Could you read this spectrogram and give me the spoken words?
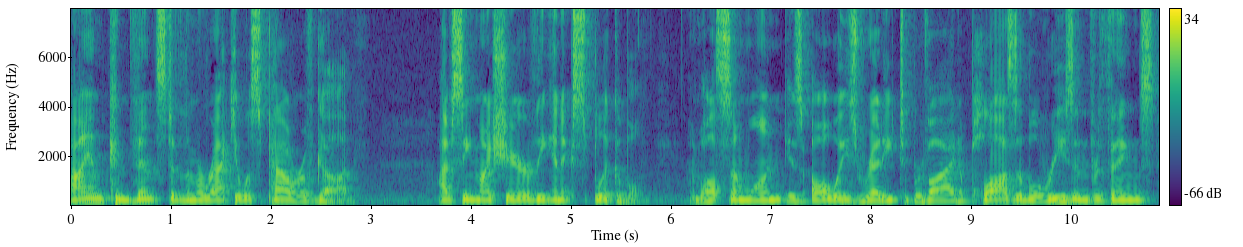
I am convinced of the miraculous power of God. I've seen my share of the inexplicable, and while someone is always ready to provide a plausible reason for things,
